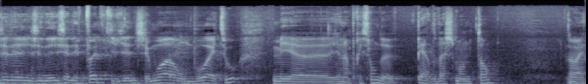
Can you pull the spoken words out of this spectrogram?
J'ai- des, j'ai des- j'ai des potes qui viennent chez moi, on boit et tout, mais euh, j'ai l'impression de perdre vachement de temps Ouais.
